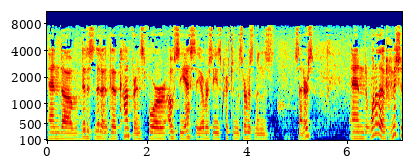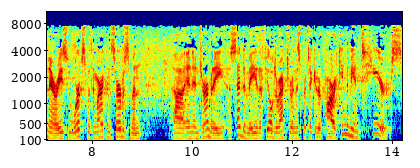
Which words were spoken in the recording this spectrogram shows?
and uh, did, a, did, a, did a conference for OCS, the Overseas Christian Servicemen's Centers. And one of the missionaries who works with American servicemen uh, in, in Germany said to me, the field director in this particular part came to me in tears.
